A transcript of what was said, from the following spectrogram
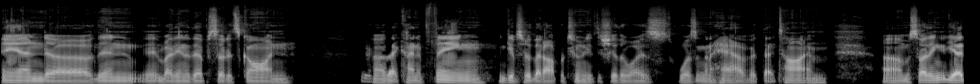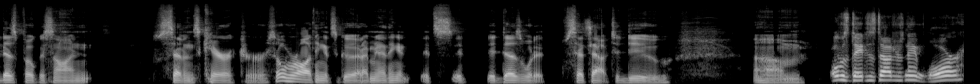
and uh, then and by the end of the episode, it's gone. Uh, that kind of thing gives her that opportunity that she otherwise wasn't going to have at that time. Um, so I think yeah, it does focus on Seven's character. So overall, I think it's good. I mean, I think it, it's it it does what it sets out to do. Um, what was Data's daughter's name? Lore.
